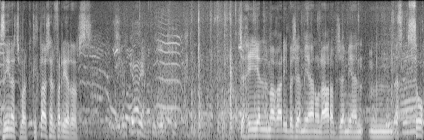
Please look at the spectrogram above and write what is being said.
زينة تبارك. 13000 ريال الرأس. كاين تحية للمغاربة جميعا والعرب جميعا من السوق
